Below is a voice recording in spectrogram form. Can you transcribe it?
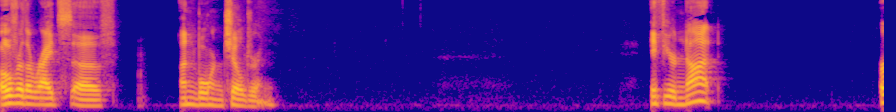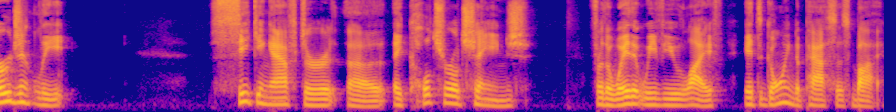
over the rights of unborn children? If you're not urgently seeking after uh, a cultural change for the way that we view life, it's going to pass us by.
